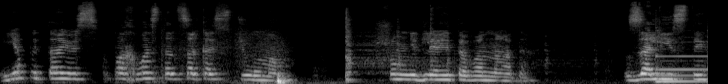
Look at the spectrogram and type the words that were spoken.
Я пытаюсь похвастаться костюмом. Что мне для этого надо? Залисты.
